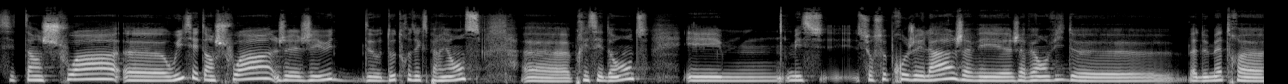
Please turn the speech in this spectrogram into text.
C'est un choix, euh, oui, c'est un choix. J'ai eu d'autres expériences euh, précédentes, et mm, mais sur ce projet-là, j'avais j'avais envie de bah, de mettre euh,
